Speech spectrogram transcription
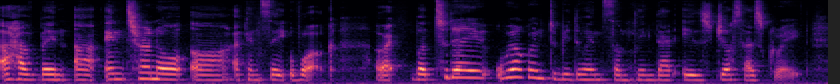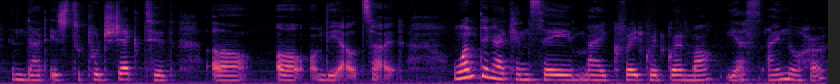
uh, have been uh, internal. Uh, I can say work Alright, but today we are going to be doing something that is just as great, and that is to project it uh, uh, on the outside. One thing I can say, my great great grandma, yes, I know her,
